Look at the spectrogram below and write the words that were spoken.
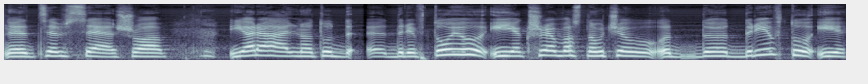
е, це все, що я реально тут е, дрифтую. І якщо я вас навчив е, до дрифту, і,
